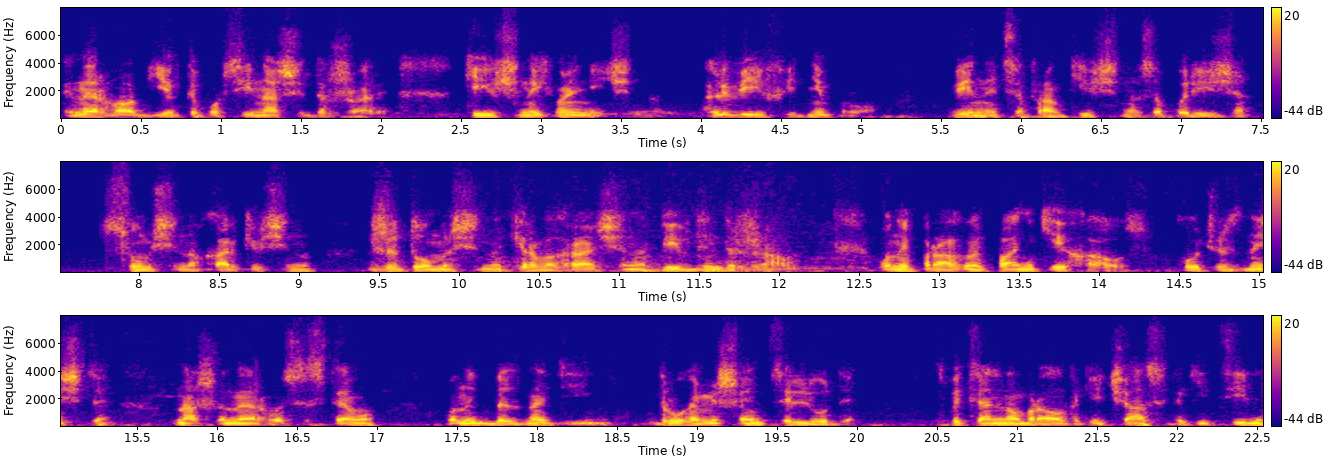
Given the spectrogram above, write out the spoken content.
енергооб'єкти по всій нашій державі: Київщина і Хмельниччина, Львів і Дніпро. Вінниця, Франківщина, Запоріжжя, Сумщина, Харківщина, Житомирщина, Кіровоградщина, Південь держави. Вони прагнуть паніки і хаосу, хочуть знищити нашу енергосистему. Вони безнадійні. Друга мішень це люди. Спеціально обрали такий час і такі цілі,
